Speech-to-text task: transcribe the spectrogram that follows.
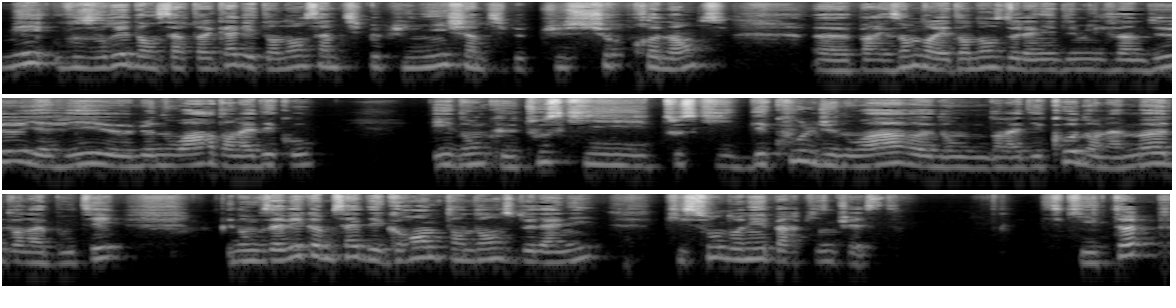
Mais vous aurez dans certains cas des tendances un petit peu plus niches, un petit peu plus surprenantes. par exemple, dans les tendances de l'année 2022, il y avait le noir dans la déco et donc tout ce qui tout ce qui découle du noir donc dans la déco, dans la mode, dans la beauté. Et donc vous avez comme ça des grandes tendances de l'année qui sont données par Pinterest. Ce qui est top,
